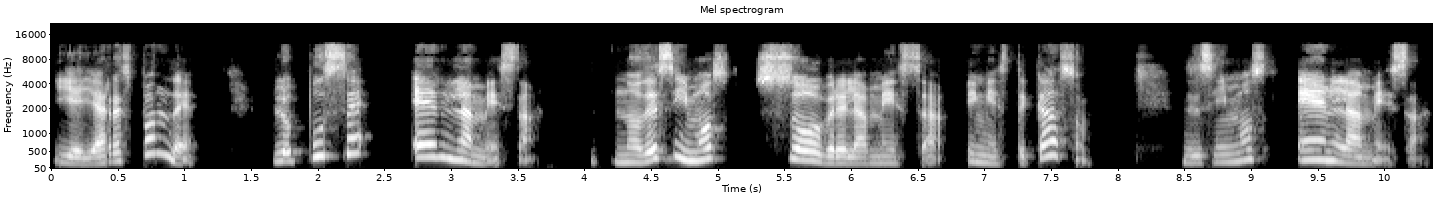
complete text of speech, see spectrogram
Y ella responde, lo puse en la mesa. No decimos sobre la mesa en este caso. Decimos en la mesa.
